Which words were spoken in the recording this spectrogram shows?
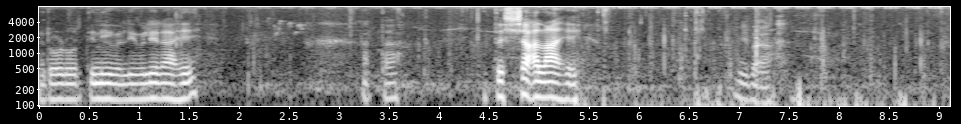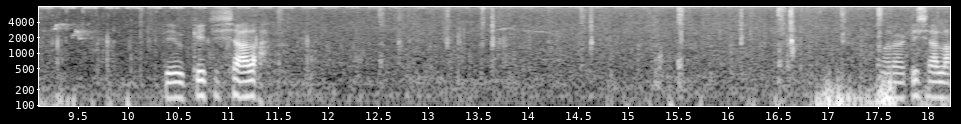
रोडवरती निघ लिहिलेलं आहे. आता इथं शाला आहे. मी बघा. देवकेची शाळा मराठी शाळा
